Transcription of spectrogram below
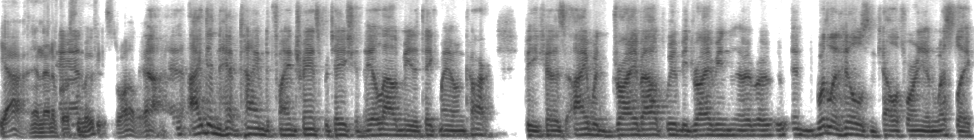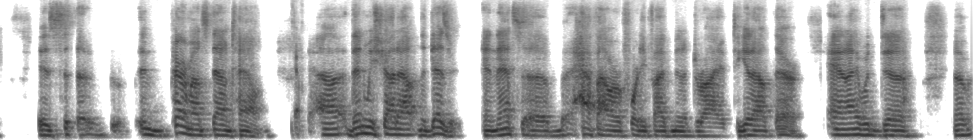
Yeah, and then of course and, the movies as well. Yeah. yeah, I didn't have time to find transportation. They allowed me to take my own car because I would drive out. We'd be driving uh, in Woodland Hills in California and Westlake is uh, in Paramount's downtown. Yeah. Uh, then we shot out in the desert, and that's a half hour, forty five minute drive to get out there. And I would uh, A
